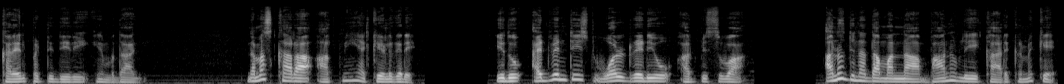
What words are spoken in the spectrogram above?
ಕರೆಯಲ್ಪಟ್ಟಿದ್ದೀರಿ ಎಂಬುದಾಗಿ. ನಮಸ್ಕಾರ ಆತ್ಮೀಯ ಕೇಳುಗರೆ. ಇದು ಅಡ್ವೆಂಟಿಸ್ಟ್ ವರ್ಲ್ಡ್ ರೇಡಿಯೋ ಅರ್ಪಿಸುವ ಅನುದಿನದ ಮನ್ನ ಬಾನುಲಿ ಕಾರ್ಯಕ್ರಮಕ್ಕೆ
